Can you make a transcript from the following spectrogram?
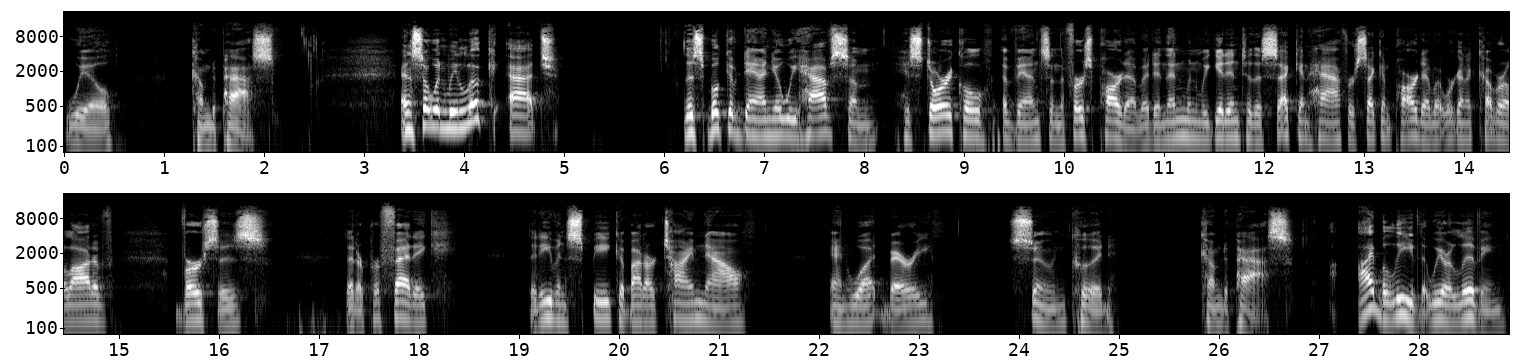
will come to pass. And so when we look at this book of Daniel, we have some historical events in the first part of it. And then when we get into the second half or second part of it, we're going to cover a lot of verses that are prophetic, that even speak about our time now and what very soon could come to pass. I believe that we are living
